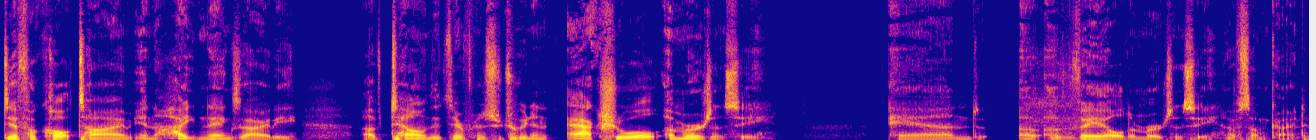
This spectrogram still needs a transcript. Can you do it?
difficult time in heightened anxiety of telling the difference between an actual emergency and a, a veiled emergency of some kind.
